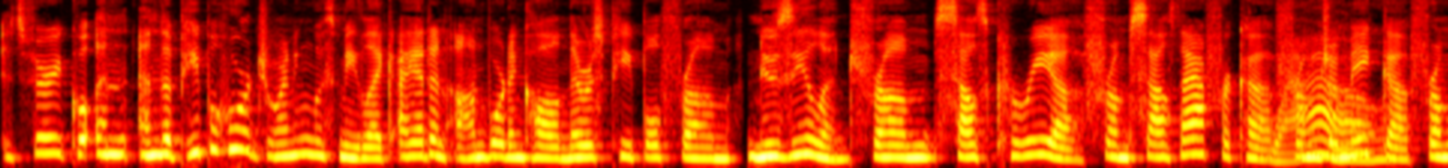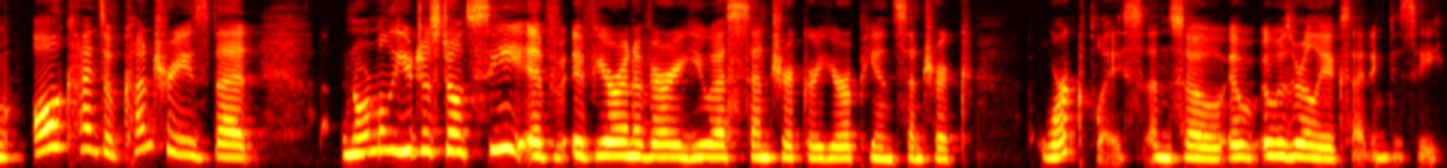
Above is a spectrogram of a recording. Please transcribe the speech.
It's very cool. And and the people who are joining with me, like I had an onboarding call and there was people from New Zealand, from South Korea, from South Africa, from Jamaica, from all kinds of countries that normally you just don't see if if you're in a very US centric or European centric workplace. And so it, it was really exciting to see.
